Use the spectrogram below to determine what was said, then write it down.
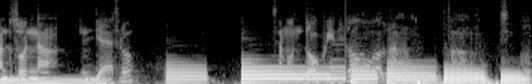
Quando torna indietro, siamo in Do, quindi Do, La, Fa, Si.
